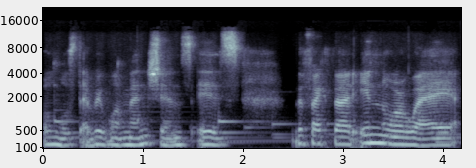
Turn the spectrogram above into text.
almost everyone mentions is the fact that in Norway,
